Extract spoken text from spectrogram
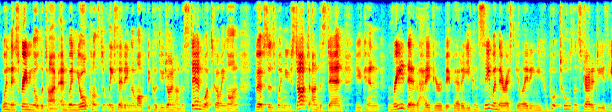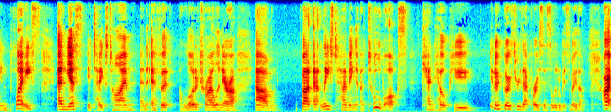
when they're screaming all the time and when you're constantly setting them off because you don't understand what's going on versus when you start to understand you can read their behavior a bit better you can see when they're escalating you can put tools and strategies in place. And yes it takes time and effort a lot of trial and error um, but at least having a toolbox can help you you know, go through that process a little bit smoother. All right,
